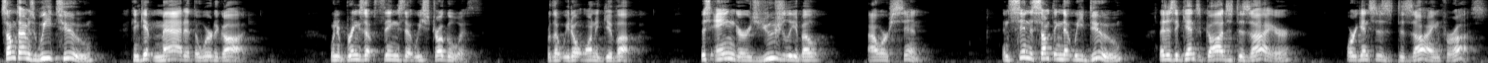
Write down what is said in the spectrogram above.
Sometimes we too can get mad at the Word of God when it brings up things that we struggle with or that we don't want to give up. This anger is usually about our sin. And sin is something that we do that is against God's desire or against his design for us.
